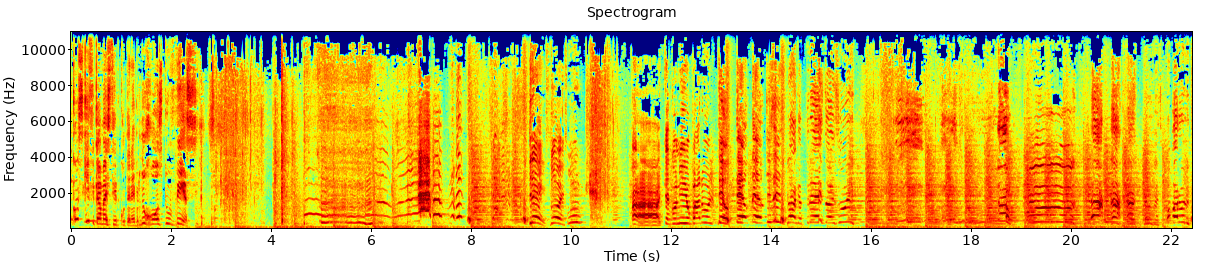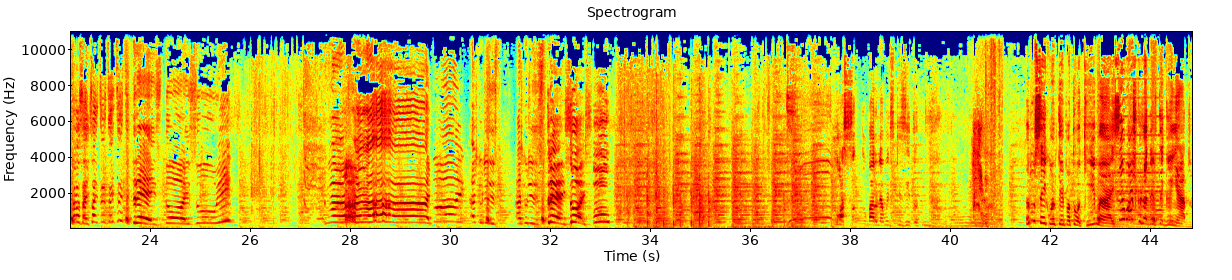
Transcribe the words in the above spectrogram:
Quem conseguir ficar mais tempo com o tenebro no rosto, vence. Três, dois, um. Ah, que agonia o barulho. Deu, deu, deu. Desiste. Joga 3, 2, 1 e... Ah, ah, ah, eu não aguento. Ó o barulho, eu vou sair. Sai, sai, sai, sai. Acho que eu desisto. 3, 2, 1. Nossa, o barulho é muito esquisito. Eu não sei quanto tempo eu tô aqui, mas eu acho que eu já devo ter ganhado.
